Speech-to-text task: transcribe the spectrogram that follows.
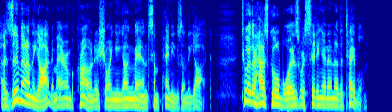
A zoom in on the yacht, Emmanuel Macron is showing a young man some paintings on the yacht. Two other high school boys were sitting at another table.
